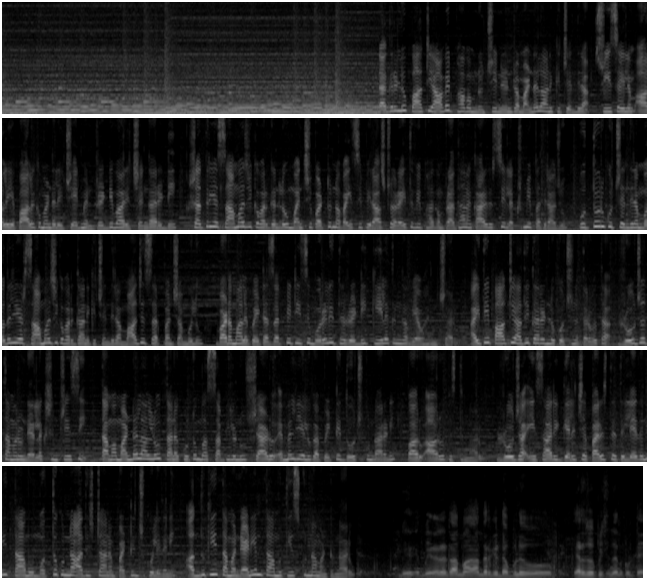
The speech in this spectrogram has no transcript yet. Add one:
నగరిలో పార్టీ ఆవిర్భావం నుంచి నిండ్ర మండలానికి చెందిన శ్రీశైలం ఆలయ పాలక మండలి చైర్మన్ రెడ్డివారి చెంగారెడ్డి క్షత్రియ సామాజిక వర్గంలో మంచి పట్టున్న వైసీపీ రాష్ట్ర రైతు విభాగం ప్రధాన కార్యదర్శి లక్ష్మీపతిరాజు పుత్తూరుకు చెందిన మొదలియార్ సామాజిక వర్గానికి చెందిన మాజీ సర్పంచ్ అమ్ములు వడమాలపేట జడ్పీటీసీ మురళీధర్ రెడ్డి కీలకంగా వ్యవహరించారు. అయితే పార్టీ అధికారంలోకి వచ్చిన తర్వాత రోజా తమను నిర్లక్ష్యం చేసి తమ మండలాల్లో తన కుటుంబ సభ్యులను షాడో ఎమ్మెల్యేలుగా పెట్టి దోచుకున్నారని వారు ఆరోపిస్తున్నారు. రోజా ఈసారి గెలిచే పరిస్థితి లేదని తాము మొత్తుకున్న అధిష్టానం పట్టించుకోలేదని అందుకే తమ నిర్ణయం తాము తీసుకున్నామంటున్నారు. మా అందరికీ డబ్బులు ఎర చూపించింది అనుకుంటే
